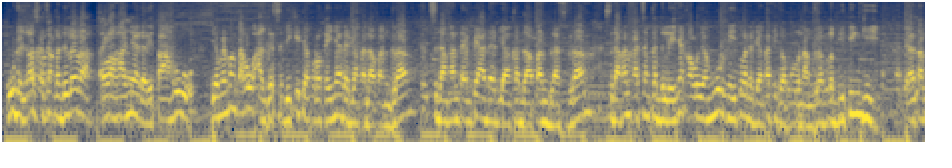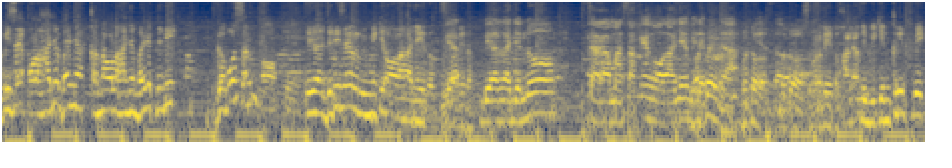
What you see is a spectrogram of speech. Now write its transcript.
Udah jelas kacang kedelai lah, olahannya dari tahu. Ya memang tahu agak sedikit ya proteinnya ada di angka 8 gram, sedangkan tempe ada di angka 18 gram, sedangkan kacang kedelainya kalau yang murni itu ada di angka 36 gram lebih tinggi. Ya tapi saya olahannya banyak, karena olahannya banyak jadi gak bosan. Oke. Iya, jadi saya lebih mikir olahannya itu. Biar itu. biar nggak jenuh, cara masaknya ngolahnya betul, beda-beda. betul, Gitu. betul, seperti itu. Kadang dibikin keripik,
